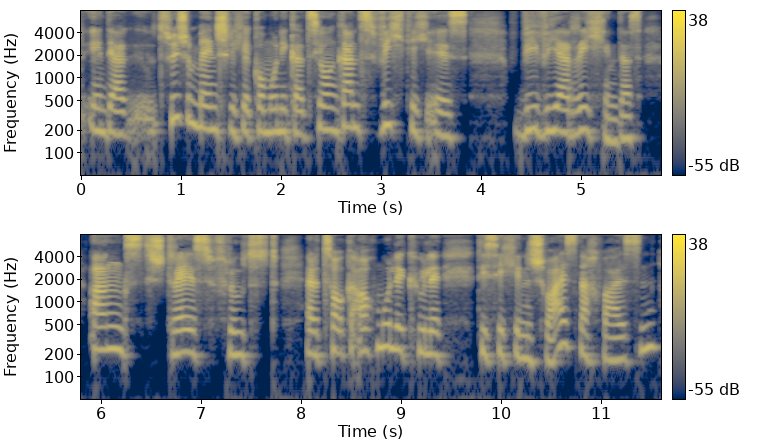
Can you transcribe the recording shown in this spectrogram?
in der zwischenmenschlichen Kommunikation ganz wichtig ist, wie wir riechen, dass Angst, Stress, Frust erzeugt auch Moleküle, die sich in Schweiß nachweisen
